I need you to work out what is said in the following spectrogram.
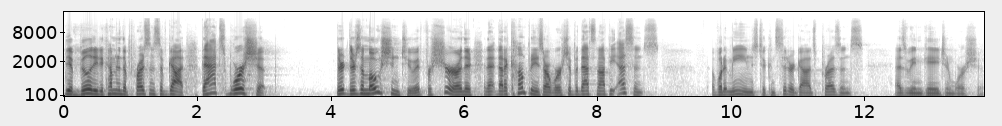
the ability to come into the presence of God? That's worship. There, there's emotion to it for sure, and, there, and that, that accompanies our worship, but that's not the essence of what it means to consider God's presence as we engage in worship.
